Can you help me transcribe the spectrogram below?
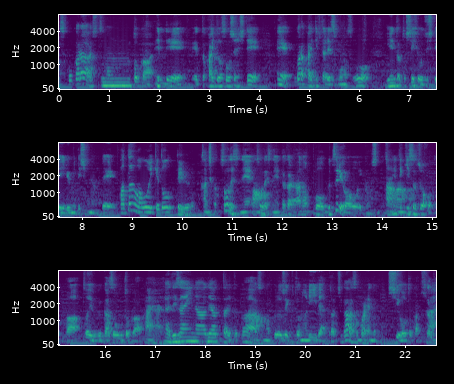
そこから質問とか得て、えっと、回答送信して、で、ここから返ってきたレスポンスを、エンタとして表示している見出しなので、パターンは多いけどっていう感じか。そうですねそうですね。だから、あの、こう、物量は多いかもしれないですね。テキスト情報とか、そういう画像とか、はいはい。デザイナーであったりとかそのプロジェクトのリーダーたちが、そこら辺の仕様とか企画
